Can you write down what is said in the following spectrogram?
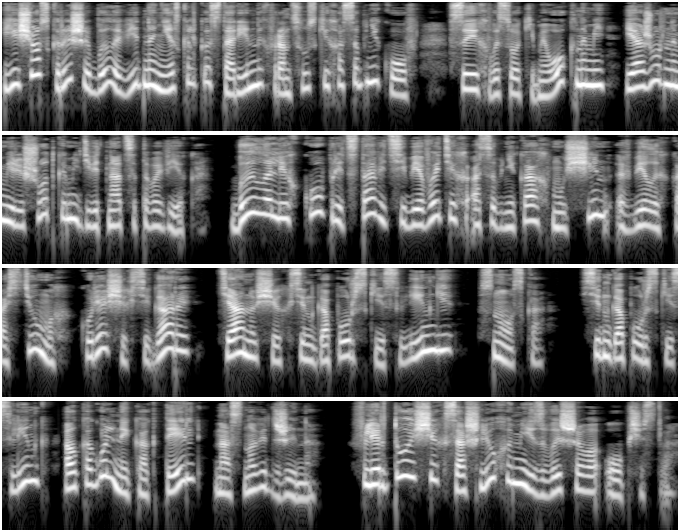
Еще с крыши было видно несколько старинных французских особняков с их высокими окнами и ажурными решетками XIX века. Было легко представить себе в этих особняках мужчин в белых костюмах, курящих сигары, тянущих сингапурские слинги, сноска. Сингапурский слинг – алкогольный коктейль на основе джина. Флиртующих со шлюхами из высшего общества.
